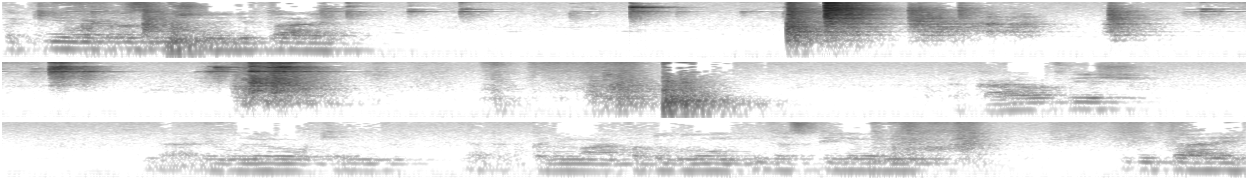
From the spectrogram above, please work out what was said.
Такие вот различные детали. Такая вот вещь для регулировки, я так понимаю, под углом до спиливания деталей.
